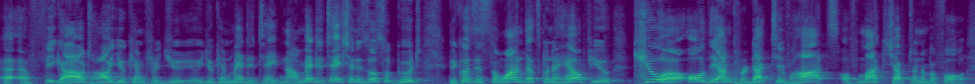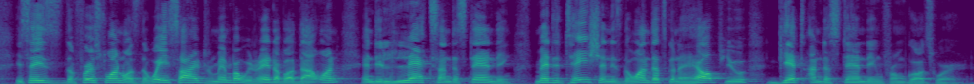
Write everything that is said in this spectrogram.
uh, uh, figure out how you can produce, you can meditate. Now, meditation is also good because it's the one that's going to help you cure all the unproductive hearts of Mark chapter number four. He says the first one was the wayside. Remember, we read about that one, and it lacks understanding. Meditation is the one that's going to help you get understanding from God's word.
